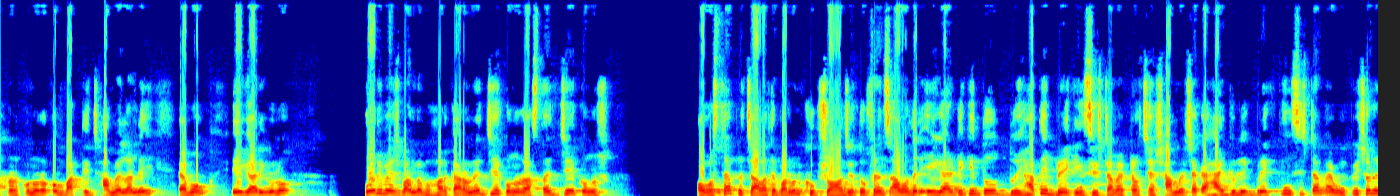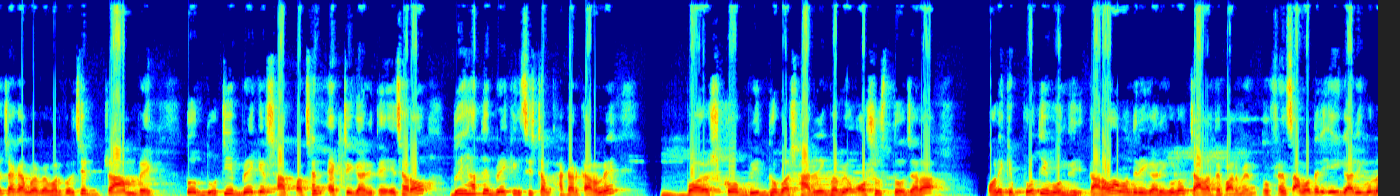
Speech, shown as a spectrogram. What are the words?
আপনার কোনো রকম বাড়তি ঝামেলা নেই এবং এই গাড়িগুলো পরিবেশ বান্ধব হওয়ার কারণে যে কোনো রাস্তায়, যে কোনো অবস্থায় আপনি চালাতে পারবেন খুব সহজে। তো ফ্রেন্ডস আমাদের এই গাড়িটি কিন্তু দুই হাতে ব্রেকিং সিস্টেম একটা হচ্ছে সামনের চাকায় হাইড্রোলিক ব্রেকিং সিস্টেম এবং পিছনের চাকায় আমরা ব্যবহার করেছি ড্রাম ব্রেক তো দুটি ব্রেকের স্বাদ পাচ্ছেন একটি গাড়িতে। এছাড়াও দুই হাতে ব্রেকিং সিস্টেম থাকার কারণে বয়স্ক, বৃদ্ধ বা শারীরিকভাবে অসুস্থ যারা অনেকে প্রতিবন্ধী, তারাও আমাদের এই গাড়িগুলো চালাতে পারবেন। তো ফ্রেন্ডস আমাদের এই গাড়িগুলো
